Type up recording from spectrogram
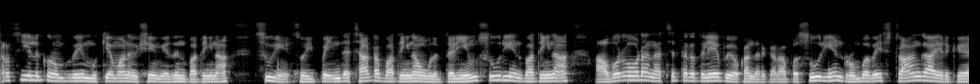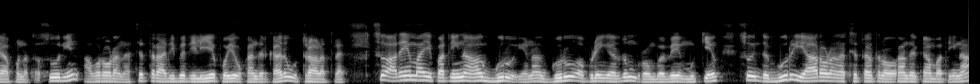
அரசியலுக்கு ரொம்பவே முக்கியமான விஷயம் எதுன்னு பார்த்தீங்கன்னா சூரியன். ஸோ இப்போ இந்த சார்ட்டை பார்த்தீங்கன்னா உங்களுக்கு தெரியும். சூரியன் பார்த்தீங்கன்னா அவரோட நட்சத்திரத்திலேயே போய் உட்காந்துருக்காரு அப்போ சூரியன் ரொம்பவே ஸ்ட்ராங்காக இருக்குது அப்படின்னு சூரியன் அவரோட நட்சத்திர அதிபதியிலேயே போய் உட்காந்துருக்காரு உத்திராலத்தில். ஸோ அதே மாதிரி பார்த்தீங்கன்னா குரு. ஏன்னா குரு அப்படி அப்படிங்கிறதும் ரொம்பவே முக்கியம். ஸோ இந்த குரு யாரோட நட்சத்திரத்தில் உட்காந்துருக்கான் பார்த்தீங்கன்னா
